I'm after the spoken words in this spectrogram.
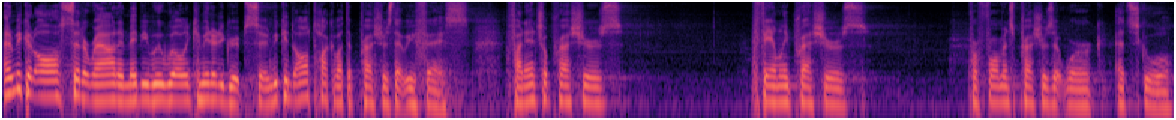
And we could all sit around, and maybe we will in community groups soon. We could all talk about the pressures that we face financial pressures, family pressures, performance pressures at work, at school.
